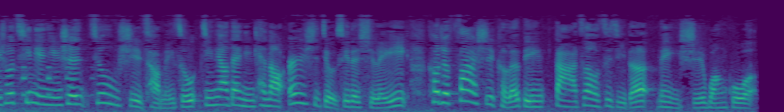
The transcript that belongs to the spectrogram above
别说七年级生就是草莓族，今天要带您看到二十九岁的许雷伊，靠着法式可乐饼打造自己的美食王国。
